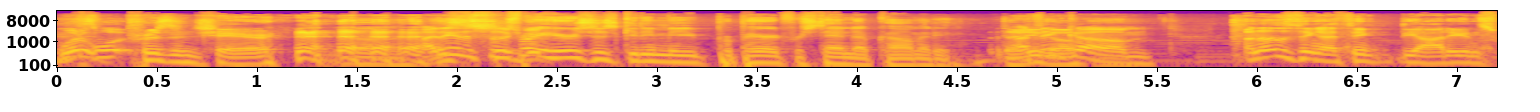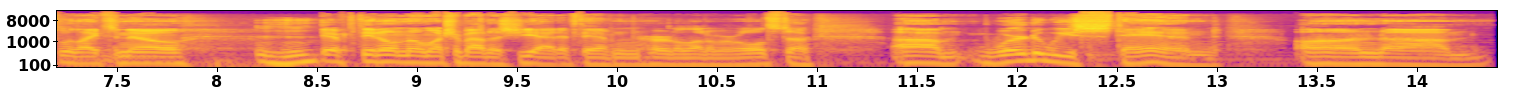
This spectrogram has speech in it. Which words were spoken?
What, what, Prison chair. I think this is This a right good- here is just getting me prepared for stand-up comedy. There I you think go. um, another thing I think the audience would like to know, Mm-hmm. if they don't know much about us yet, if they haven't heard a lot of our old stuff, um, where do we stand on um,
